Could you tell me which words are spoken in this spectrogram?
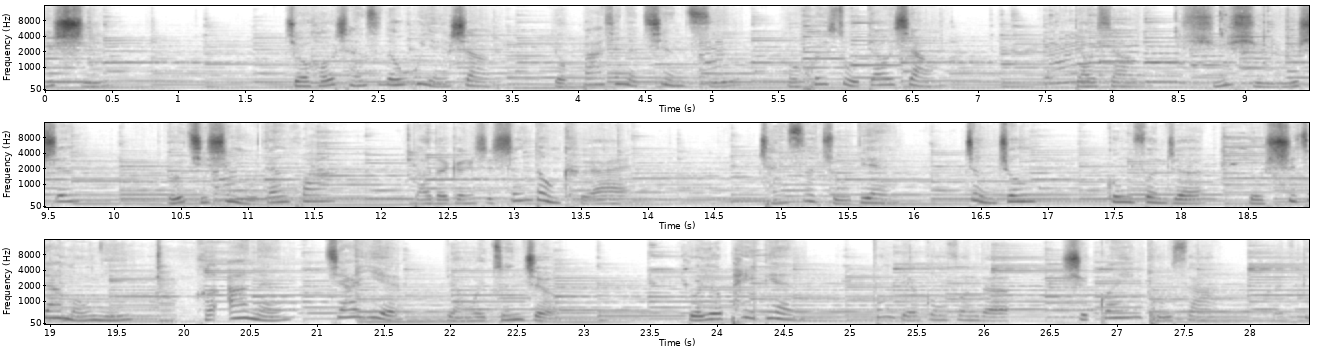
鱼石。九侯禅寺的屋檐上有八仙的嵌瓷和灰塑雕像，雕像栩栩如生，尤其是牡丹花，雕得更是生动可爱。禅寺主殿正中供奉着有释迦牟尼和阿难、迦叶两位尊者，左右配殿分别供奉的是观音菩萨和地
